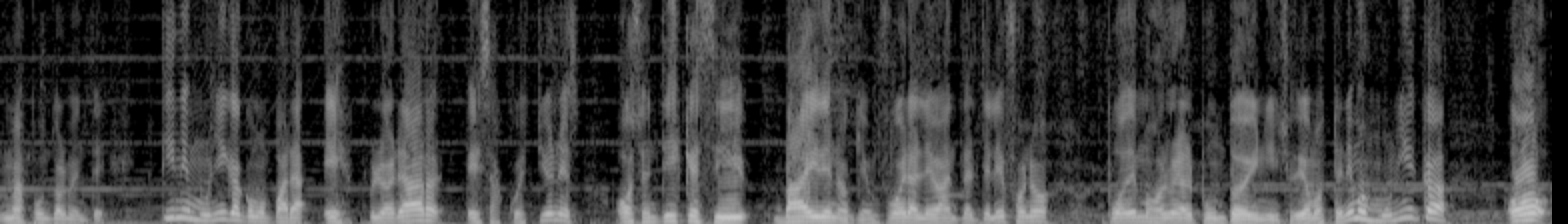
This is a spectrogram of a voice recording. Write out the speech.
más puntualmente, ¿tiene muñeca como para explorar esas cuestiones? ¿O sentís que si Biden o quien fuera levanta el teléfono, podemos volver al punto de inicio? Digamos, ¿tenemos muñeca o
